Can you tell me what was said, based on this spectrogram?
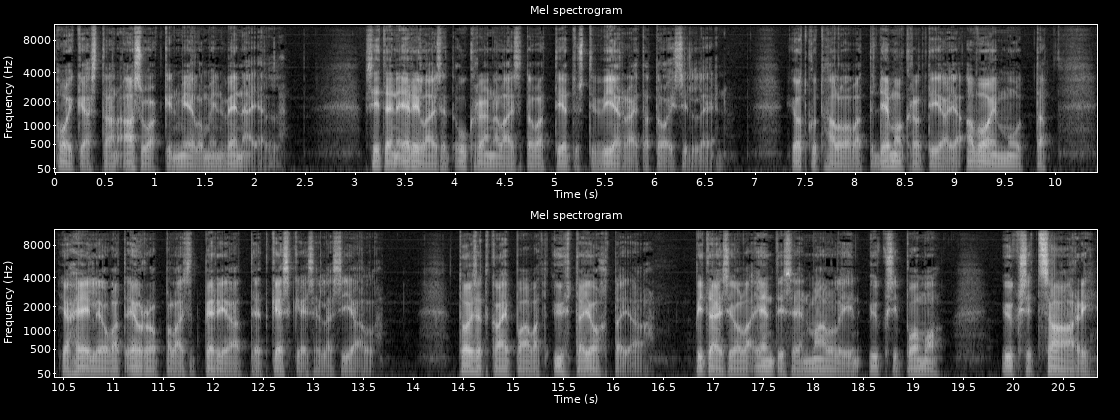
oikeastaan asuakin mieluummin Venäjällä. Siten erilaiset ukrainalaiset ovat tietysti vieraita toisilleen. Jotkut haluavat demokratiaa ja avoimuutta, ja heille ovat eurooppalaiset periaatteet keskeisellä sijalla. Toiset kaipaavat yhtä johtajaa. Pitäisi olla entiseen malliin yksi pomo, yksi saari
